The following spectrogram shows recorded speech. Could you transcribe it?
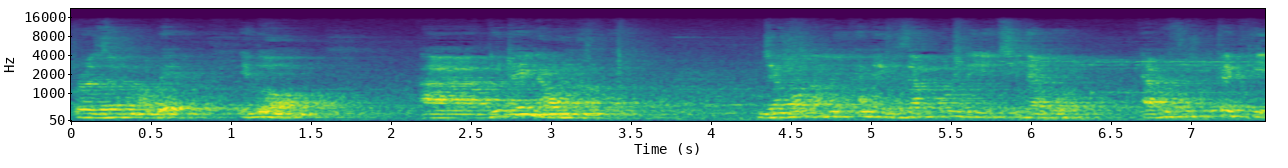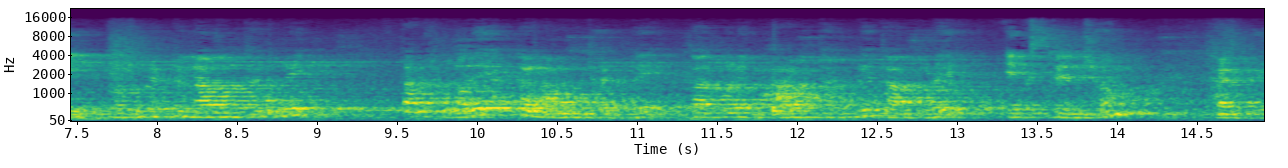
প্রয়োজন হবে এবং দুটাই নাউন হবে। যেমন আমি এখানে এক্সাম্পল দিয়েছি, দেখো অ্যাপোজিটিভটা কি? প্রথমে একটা নাউন থাকবে, তারপরে একটা নাউন থাকবে, তারপরে ভার্ব থাকবে, তারপরে এক্সটেনশন থাকবে।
